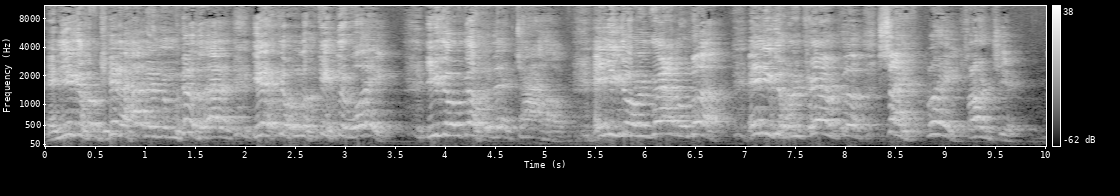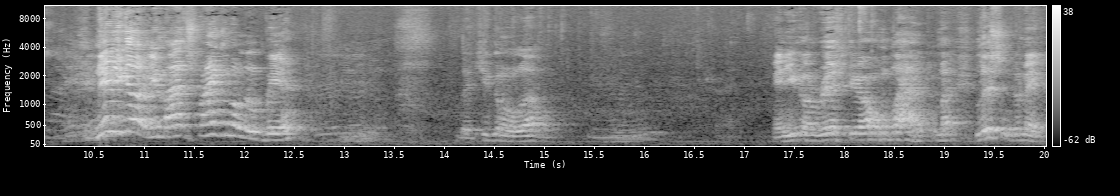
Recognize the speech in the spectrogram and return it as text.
And you're going to get out in the middle of that. You ain't going to look either way. You're going to go to that child and you're going to grab them up and you're going to carry them to a safe place, aren't you? And then you go, you might spank them a little bit, but you're going to love them. And you're going to risk your own life. Listen to me.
